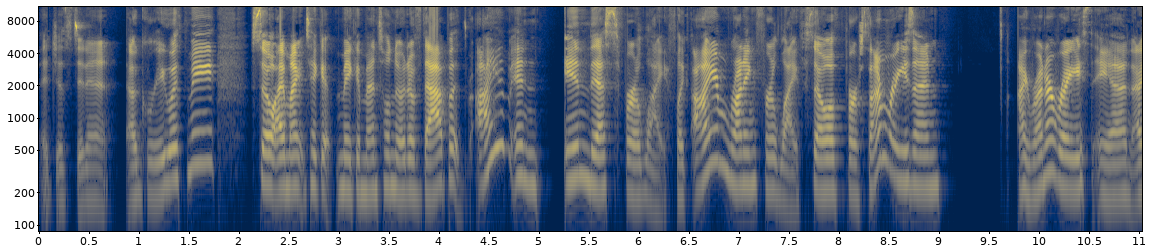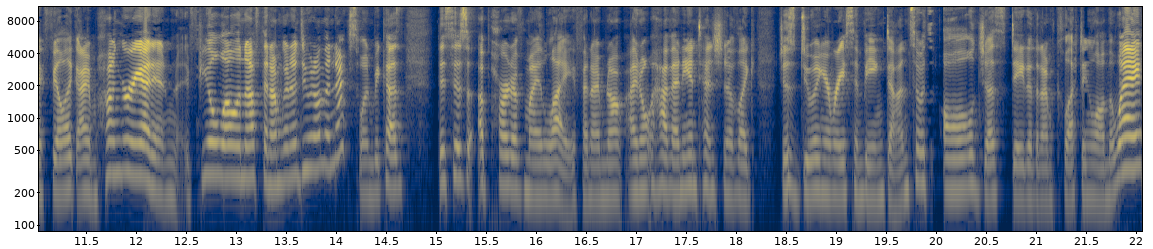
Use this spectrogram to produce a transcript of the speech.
it just didn't agree with me. So I might take it make a mental note of that, but I am in in this for life. Like I am running for life. So if for some reason I run a race and I feel like I'm hungry, I didn't feel well enough, then I'm going to do it on the next one because this is a part of my life and I'm not I don't have any intention of like just doing a race and being done. So it's all just data that I'm collecting along the way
